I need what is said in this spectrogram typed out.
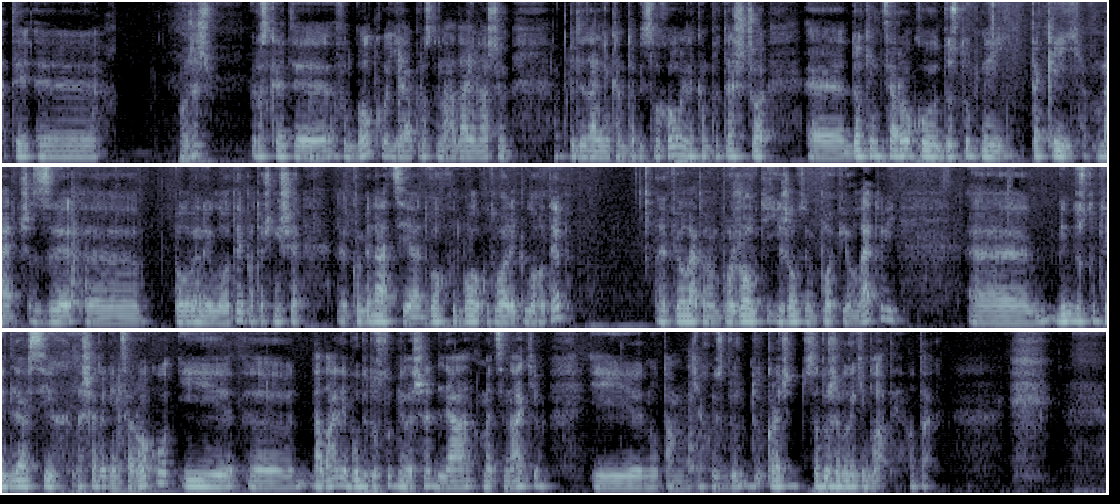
А ти е, можеш розкрити футболку? Я просто нагадаю нашим підглядальникам та підслуховувальникам про те, що е, до кінця року доступний такий мерч з е, половиною логотипа, точніше, е, комбінація двох футболок утворить логотип е, фіолетовим по жовтій і жовтим по фіолетовій. Е, Він доступний для всіх лише до кінця року, і надалі буде доступний лише для меценатів і ну там якось коротше за дуже великі блати. Отак.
